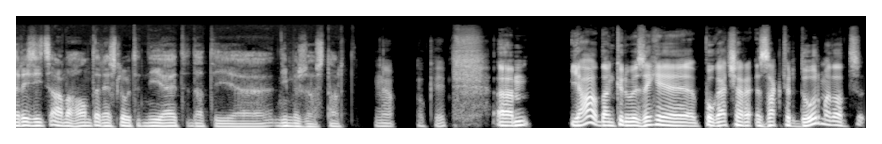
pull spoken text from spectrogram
er is iets aan de hand en hij sloot het niet uit dat hij eh, niet meer zou starten. Oké. Ehm, ja, dan kunnen we zeggen, Pogacar zakt erdoor, maar dat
